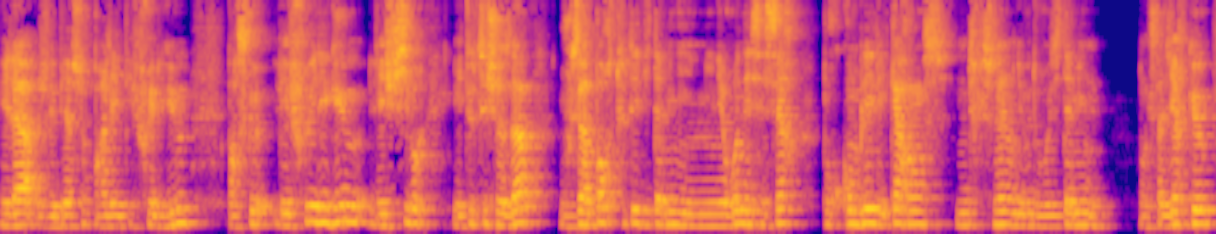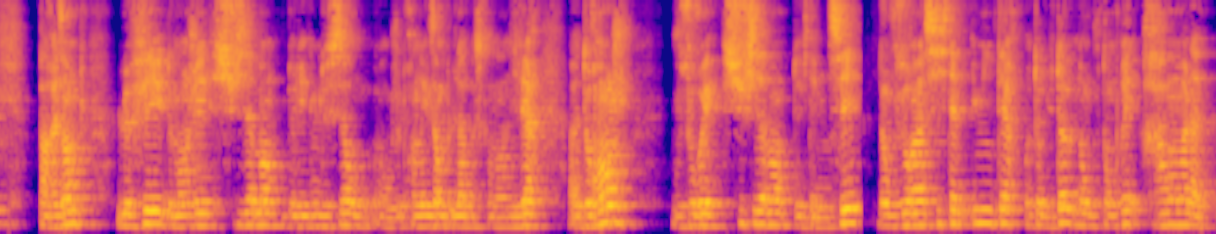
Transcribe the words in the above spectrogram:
et là, je vais bien sûr parler des fruits et légumes, parce que les fruits et légumes, les fibres et toutes ces choses-là vous apportent toutes les vitamines et minéraux nécessaires pour combler les carences nutritionnelles au niveau de vos vitamines. Donc c'est-à-dire que, par exemple, le fait de manger suffisamment de légumes de saison, je vais l'exemple là parce qu'on est en hiver, euh, d'orange, vous aurez suffisamment de vitamine C, donc vous aurez un système immunitaire au top du top, donc vous tomberez rarement malade.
